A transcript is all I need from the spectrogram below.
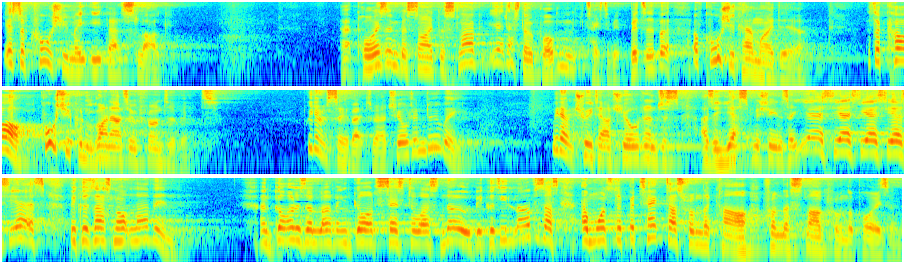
Yes, of course you may eat that slug. That poison beside the slug, yeah, that's no problem. It tastes a bit bitter, but of course you can, my dear. There's a car, of course you can run out in front of it. We don't say that to our children, do we? We don't treat our children just as a yes machine and say, yes, yes, yes, yes, yes, because that's not loving. And God, is a loving God, says to us no because He loves us and wants to protect us from the car, from the slug, from the poison.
